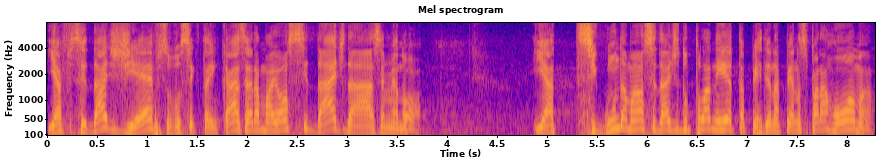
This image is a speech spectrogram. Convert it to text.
E a cidade de Éfeso, você que está em casa, era a maior cidade da Ásia Menor. E a segunda maior cidade do planeta, perdendo apenas para Roma.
